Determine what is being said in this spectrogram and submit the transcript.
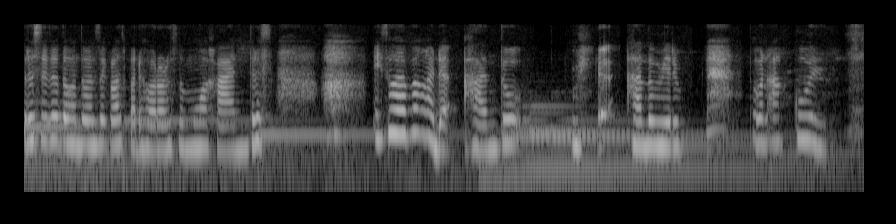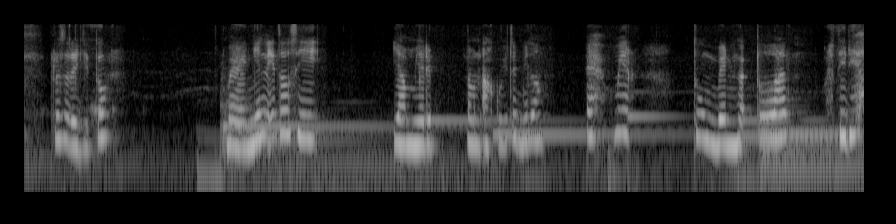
Terus itu teman-teman sekelas pada horor semua kan? Terus itu emang ada hantu hantu mirip teman aku. Terus udah gitu bayangin itu si yang mirip teman aku itu bilang eh Mir tumben nggak telat? Pasti dia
